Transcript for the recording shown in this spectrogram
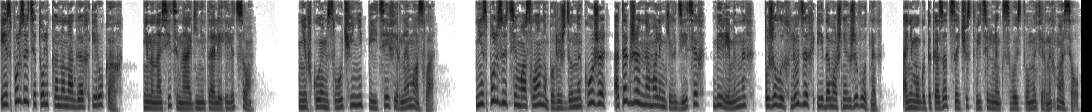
И используйте только на ногах и руках, не наносите на гениталии и лицо. Ни в коем случае не пейте эфирное масло. Не используйте масла на поврежденной коже, а также на маленьких детях, беременных, пожилых людях и домашних животных. Они могут оказаться чувствительны к свойствам эфирных масел.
